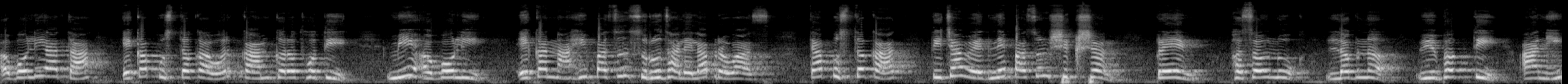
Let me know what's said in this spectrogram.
अबोली आता एका पुस्तकावर काम करत होती. मी अबोली एका नाहीपासून सुरू झालेला प्रवास. त्या पुस्तकात तिच्या वेदनेपासून शिक्षण प्रेम फसवणूक लग्न विभक्ती आणि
